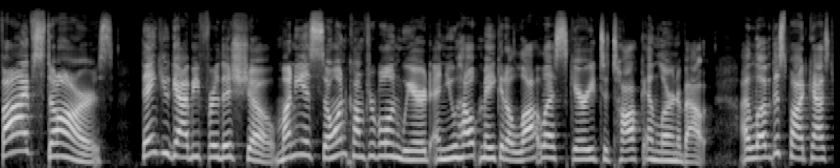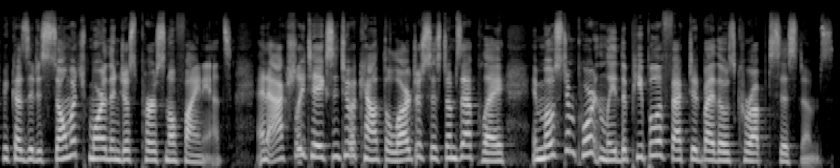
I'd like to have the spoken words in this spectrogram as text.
Five stars. Thank you, Gaby, for this show. Money is so uncomfortable and weird, and you help make it a lot less scary to talk and learn about. I love this podcast because it is so much more than just personal finance and actually takes into account the larger systems at play and, most importantly, the people affected by those corrupt systems.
